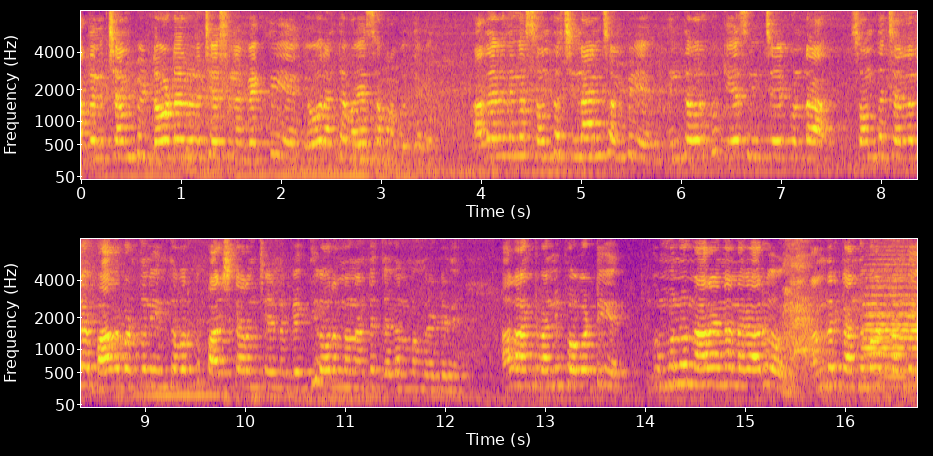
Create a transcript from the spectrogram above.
అతన్ని చంపి డోర్ డెలివరీ చేసిన వ్యక్తి ఎవరంటే వైఎస్ఆర్ ప్రభుత్వమే. అదేవిధంగా సొంత చిన్నాన్ని చంపి ఇంతవరకు కేసుని చేయకుండా సొంత చెల్లెలే బాధపడుతూనే ఇంతవరకు పరిష్కారం చేయని వ్యక్తి ఎవరన్నానంటే జగన్మోహన్ రెడ్డిని. అలాంటివన్నీ పోగొట్టి గుమ్మనూరు నారాయణన్న గారు అందరికీ అందుబాటులో ఉంది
